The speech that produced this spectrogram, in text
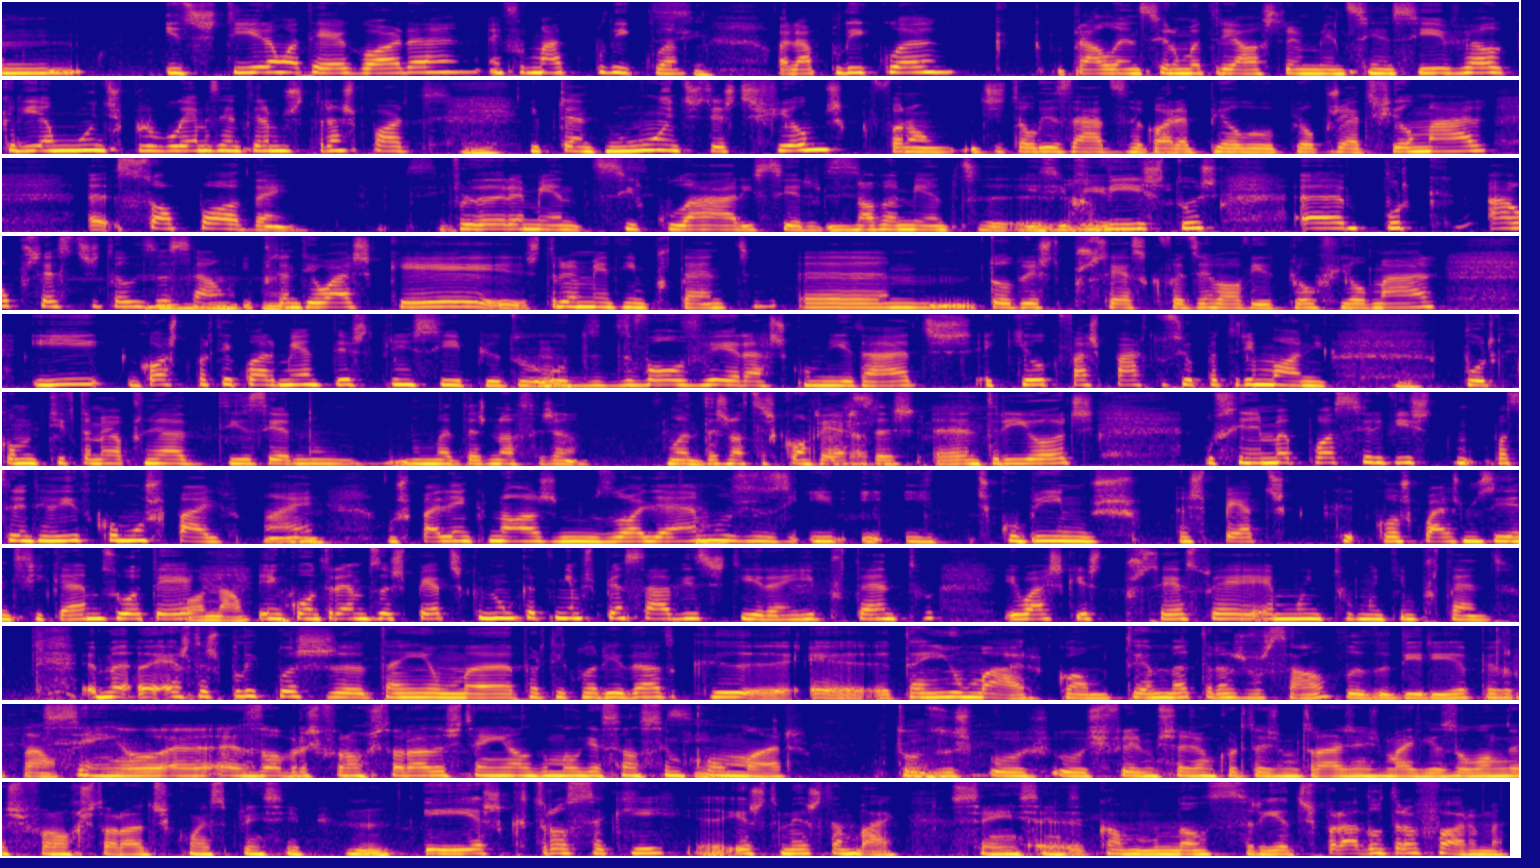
um, existiram até agora em formato de película. Sim. Olha, a película para além de ser um material extremamente sensível, cria muitos problemas em termos de transporte. Sim. E, portanto, muitos destes filmes, que foram digitalizados agora pelo, pelo projeto Filmar, eh, só podem Sim. verdadeiramente circular e ser Sim. novamente Exibidos. revistos, uh, porque há o processo de digitalização. Uhum. E, portanto, eu acho que é extremamente importante uh, todo este processo que foi desenvolvido pelo Filmar e gosto particularmente deste princípio do, uhum. de devolver às comunidades aquilo que faz parte do seu património. Uhum. Porque, como tive também a oportunidade de dizer num, numa das nossas uma das nossas conversas anteriores, o cinema pode ser visto, pode ser entendido como um espelho, não é? Hum. Um espelho em que nós nos olhamos e, e, e, descobrimos aspectos que, com os quais nos identificamos ou até ou encontramos aspectos que nunca tínhamos pensado existirem e, portanto, eu acho que este processo é, é muito, muito importante. Estas películas eh, têm uma particularidade que é, têm o mar como tema transversal, diria Pedro Pão. Sim, as obras que foram restauradas têm alguma ligação sempre Sim. com o mar todos os, os, os, filmes, sejam curtas-metragens, médias ou longas, foram restaurados com esse princípio. Hum. E este que trouxe aqui, eh, este mês também. Sim, sim. sim. Como não seria de esperar de outra forma.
